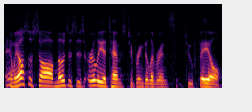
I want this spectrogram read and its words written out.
And we also saw Moses' early attempts to bring deliverance to fail,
